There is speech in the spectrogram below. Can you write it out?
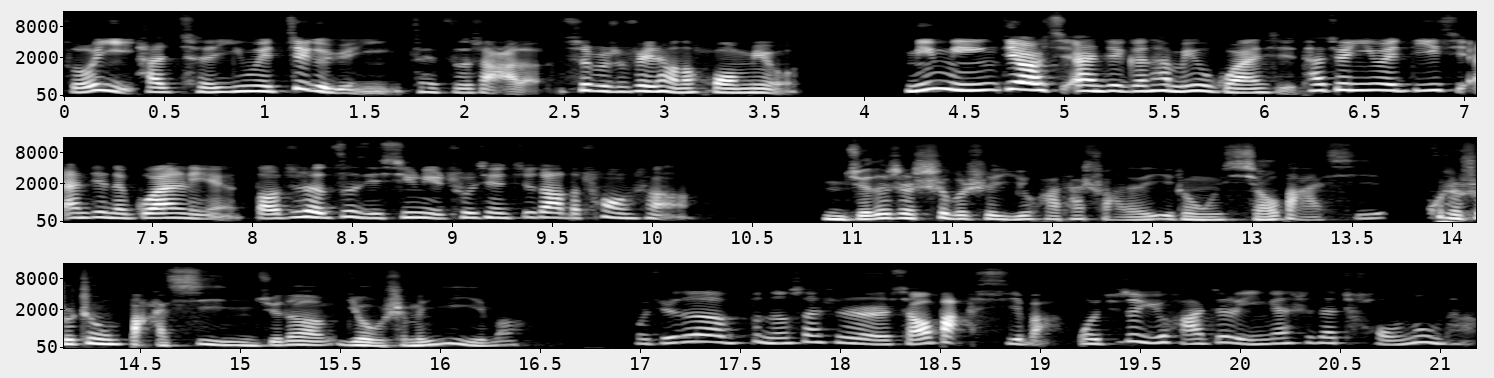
所以他才因为这个原因在自杀的，是不是非常的荒谬？明明第二起案件跟他没有关系，他却因为第一起案件的关联，导致了自己心里出现巨大的创伤。你觉得这是不是余华他耍的一种小把戏？或者说这种把戏，你觉得有什么意义吗？我觉得不能算是小把戏吧。我觉得余华这里应该是在嘲弄他，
